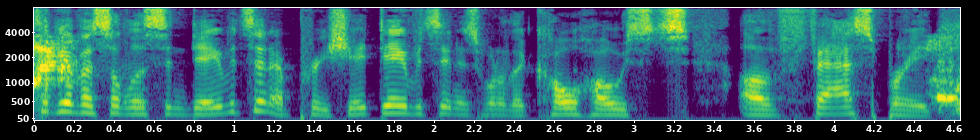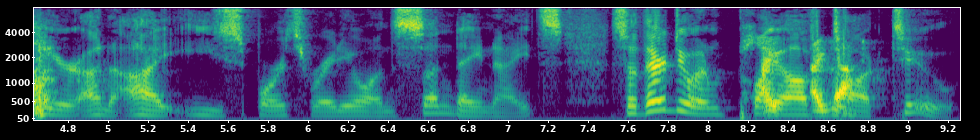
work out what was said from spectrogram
to give us a listen, Davidson. I appreciate. It. Davidson is one of the co-hosts of Fast Break here on IE Sports Radio on Sunday nights, so they're doing playoff I, I talk too.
